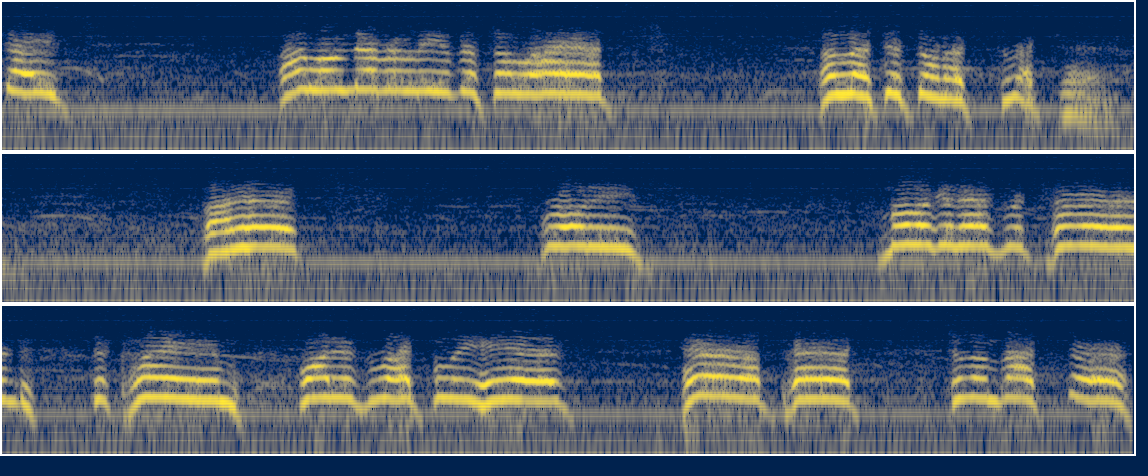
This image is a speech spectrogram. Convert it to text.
state. I will never leave this alliance unless it's on a stretcher. Von Erich, Brody, Mulligan has returned to claim what is rightfully his, heir apparent to the master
